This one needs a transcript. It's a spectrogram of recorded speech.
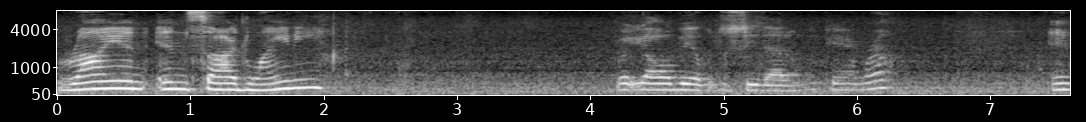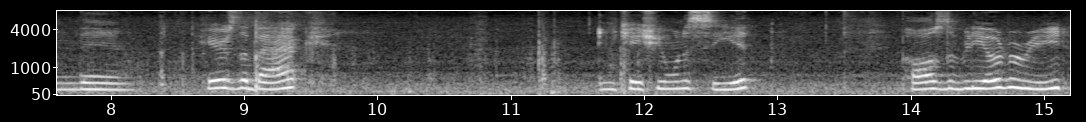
Ryan Inside Laney. But y'all will be able to see that on the camera. And then here's the back. In case you want to see it. Pause the video to read.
